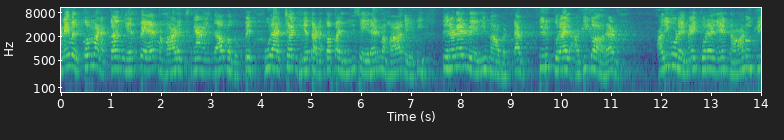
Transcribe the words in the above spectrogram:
அனைவருக்கும் வணக்கம். என் பெயர் மகாலட்சுமி. ஐந்தாம் வகுப்பு ஊராட்சி ஒன்றிய தொடக்கப்பள்ளி சேரன் மகாதேவி திருநெல்வேலி மாவட்டம் திருக்குறள் அதிகாரம். அறிவுடைமை குரல் எண் நானூற்றி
